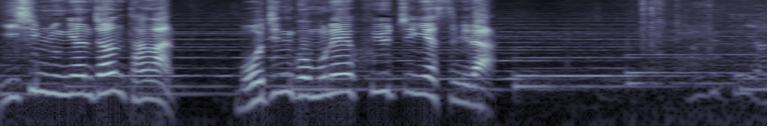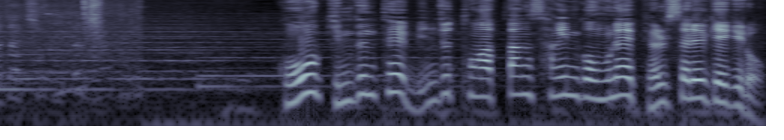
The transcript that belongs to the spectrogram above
26년 전 당한 모진 고문의 후유증이었습니다. 고 김근태 민주통합당 상임고문의 별세를 계기로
